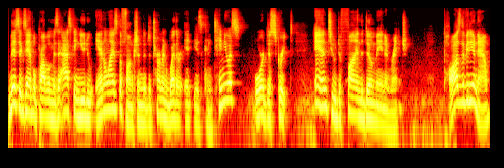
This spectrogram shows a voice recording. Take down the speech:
This example problem is asking you to analyze the function to determine whether it is continuous or discrete, and to define the domain and range. Pause the video now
